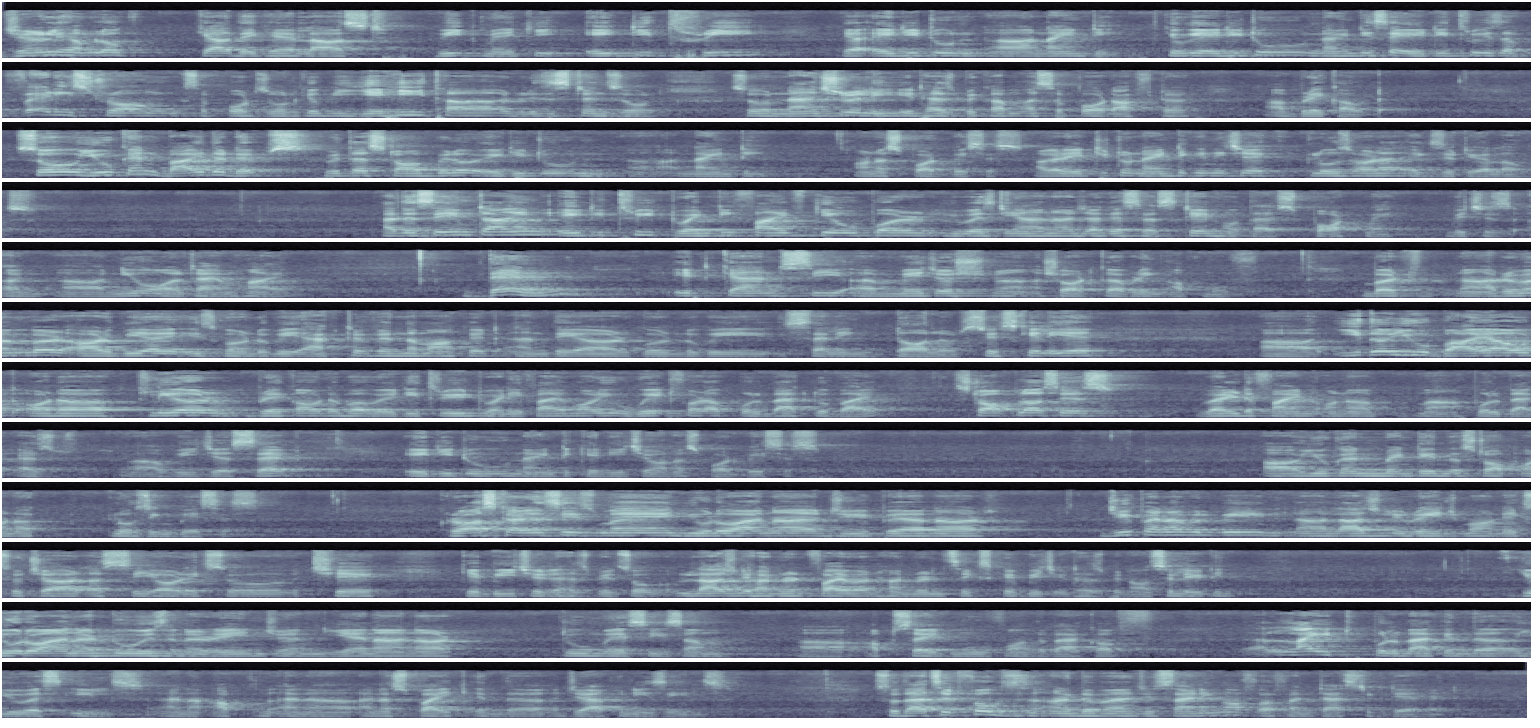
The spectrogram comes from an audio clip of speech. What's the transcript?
Generally हम लोग क्या देखे हैं last week में कि 83 या 82 90 क्योंकि 82 90 से 83 is a very strong support zone क्योंकि यही था resistance zone so naturally it has become a support after a breakout so you can buy the dips with a stop below 82 90 on a spot basis अगर eighty two 90 के नीचे close हो रहा है exit your longs at the same time 83.25 के ऊपर you S D आना जाके सस्टेन होता है स्पॉट में. which is a, a new all time high then it can see a major sh- short covering up move. But uh, remember, RBI is going to be active in the market and they are going to be selling dollars. So, इसके लिए uh, either you buy out on a clear breakout above 83.25 or you wait for a pullback to buy. Stop loss is well defined on a uh, pullback as uh, we just said, 80 to 90 k niche on a spot basis. Uh, you can maintain the stop on a closing basis. Cross currencies may euro inr gbpnr gbpnr will be uh, largely range bound 104 80 or 106 ke beach it has been. So largely 105 and 106 ke beach it has been oscillating. Euroana 2 is in a range and yen inr 2 may see some uh, upside move on the back of a light pullback in the US yields and a, up, and a, spike in the Japanese yields. So that's it folks. This is Anindya signing off. A fantastic day ahead.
